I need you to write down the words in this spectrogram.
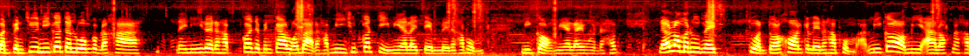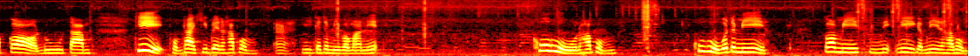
บัตรเปลี่ยนชื่อนี้ก็จะรวมกับราคาในนี้ด้วยนะครับ ก็จะเป็น 900 บาทนะครับ มีชุดก้อนจีมีอะไรเต็มเลยนะครับ ผมมีกล่องมีอะไรหมดนะครับ แล้วเรามาดูในส่วนตัวละครกันเลยนะครับ ผมมีก็มีอาร์ล็อกนะครับ ก็ดูตามที่ผมถ่ายคลิปเลยนะครับ ผมอ่านี่ก็จะมีประมาณนี้ คู่หูนะครับ ผม คู่หูก็จะมี ก็มีนี่นี่กับนี่นะครับ ผม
